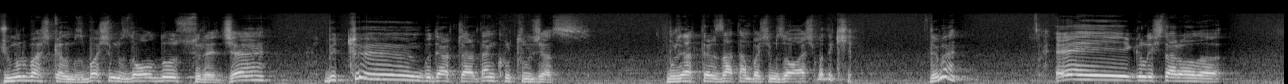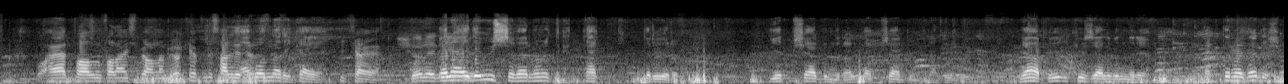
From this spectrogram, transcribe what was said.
Cumhurbaşkanımız başımızda olduğu sürece bütün bu dertlerden kurtulacağız. Bu dertleri zaten başımıza o açmadı ki. Değil mi? Ey Kılıçdaroğlu! Bu hayat pahalılığı falan hiçbir anlamı yok. Hepimiz hallederiz. Abi onlar hikaye. Hikaye. Şöyle Ben ayda mi? 3 sefer bunu taktırıyorum. 70'er bin liralık, 60'er bin liralık. Ne yapıyor? 250 bin lira yapıyor. Taktırma kardeşim.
